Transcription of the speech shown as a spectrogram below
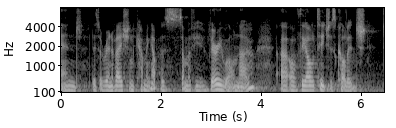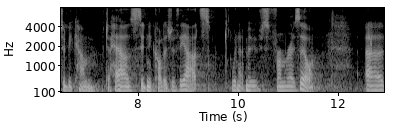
and there's a renovation coming up, as some of you very well know, uh, of the old Teachers College to become, to house Sydney College of the Arts when it moves from Rozelle. Uh,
